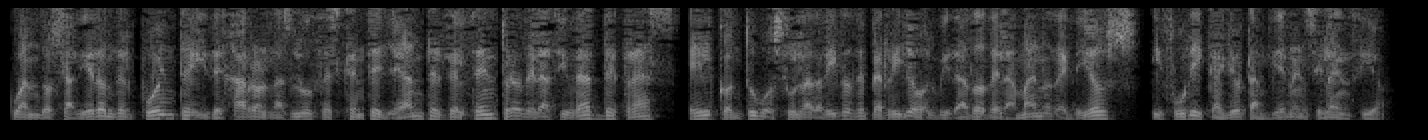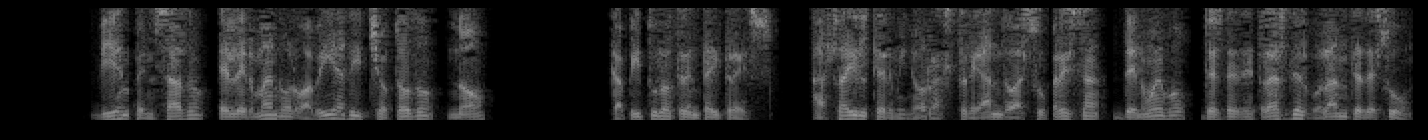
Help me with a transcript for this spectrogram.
Cuando salieron del puente y dejaron las luces centelleantes del centro de la ciudad detrás, él contuvo su ladrido de perrillo olvidado de la mano de Dios, y Fury cayó también en silencio. Bien pensado, el hermano lo había dicho todo, ¿no? Capítulo 33. Asail terminó rastreando a su presa, de nuevo, desde detrás del volante de su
